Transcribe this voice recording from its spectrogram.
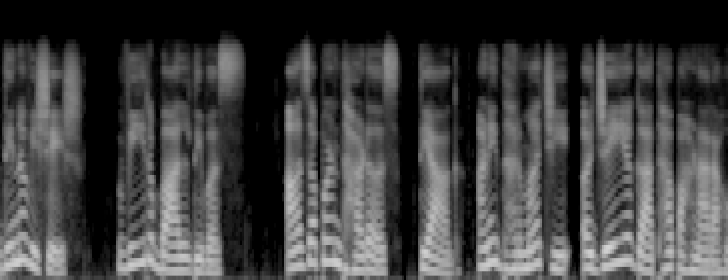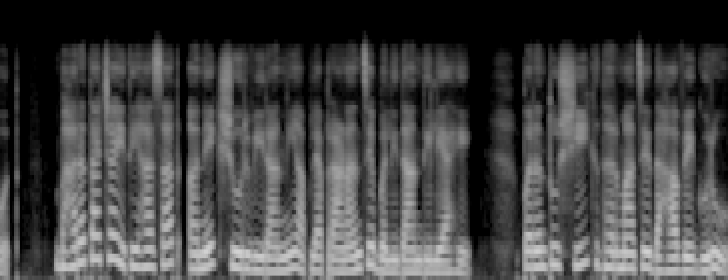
दिनविशेष. वीर बाल दिवस. आज आपण धाडस त्याग आणि धर्माची अजेय गाथा पाहणार आहोत. भारताच्या इतिहासात अनेक शूरवीरांनी आपल्या प्राणांचे बलिदान दिले आहे. परंतु शीख धर्माचे दहावे गुरु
